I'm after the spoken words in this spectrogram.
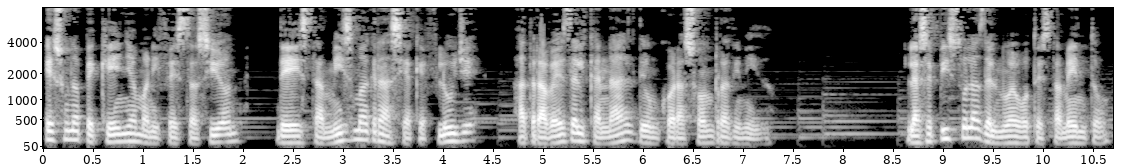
es una pequeña manifestación de esta misma gracia que fluye a través del canal de un corazón redimido. Las epístolas del Nuevo Testamento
